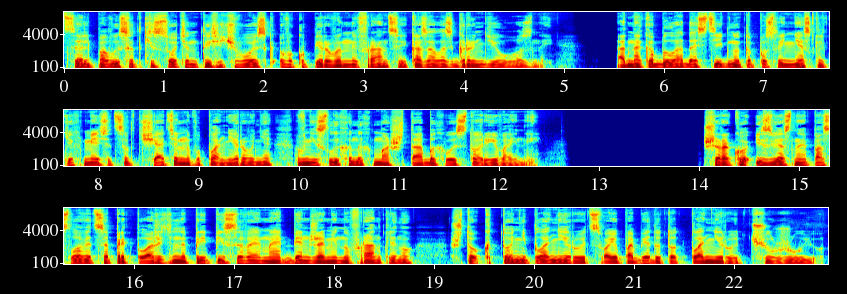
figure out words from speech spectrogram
Цель по высадке сотен тысяч войск в оккупированной Франции казалась грандиозной, однако была достигнута после нескольких месяцев тщательного планирования в неслыханных масштабах в истории войны. Широко известная пословица, предположительно приписываемая Бенджамину Франклину, что кто не планирует свою победу, тот планирует чужую,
